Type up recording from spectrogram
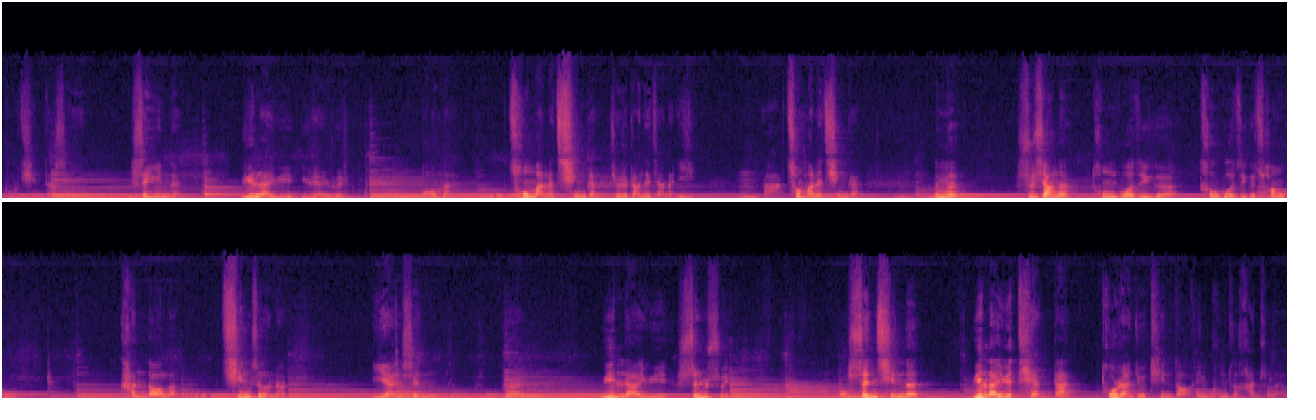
古琴的声音，声音呢越来越圆润、饱满，充满了情感，就是刚才讲的意，嗯。啊，充满了情感。那么书香呢，通过这个透过这个窗户，看到了琴者呢眼神呃越来越深邃，神情呢。越来越恬淡，突然就听到，就孔子喊出来了，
